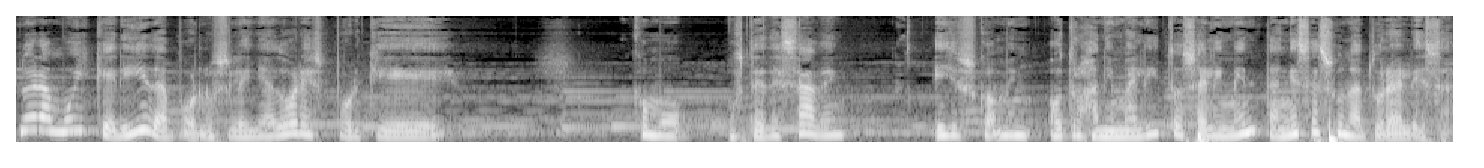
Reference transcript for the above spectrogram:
no era muy querida por los leñadores porque, como ustedes saben, ellos comen otros animalitos, se alimentan, esa es su naturaleza,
